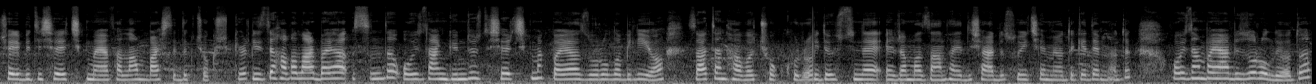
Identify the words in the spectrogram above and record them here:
şöyle bir dışarı çıkmaya falan başladık çok şükür. Bizde havalar bayağı ısındı o yüzden gündüz dışarı çıkmak bayağı zor olabiliyor. Zaten hava çok kuru. Bir de üstüne e, Ramazan hani dışarıda su içemiyorduk edemiyorduk. O yüzden bayağı bir zor oluyordu.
